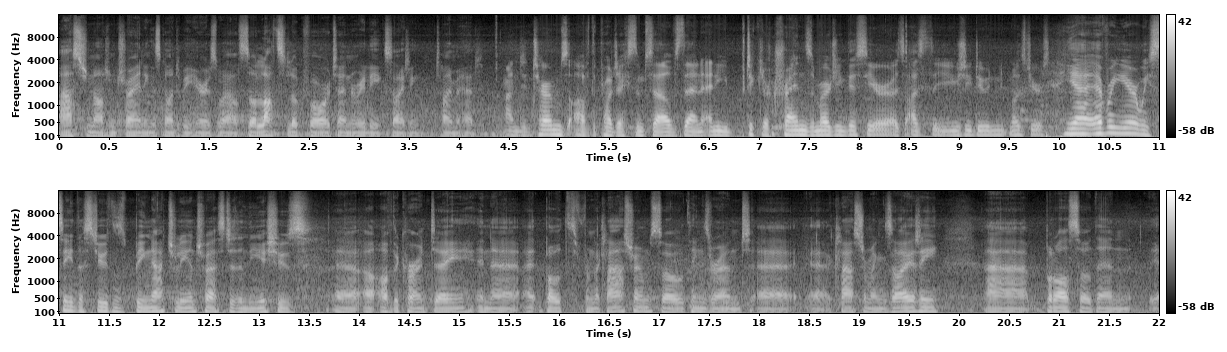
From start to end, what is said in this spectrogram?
astronaut in training, is going to be here as well. So lots to look forward to and really exciting time ahead. And in terms of the projects themselves, then any particular trends emerging this year as, as they usually do in most years? Yeah, every year we see the students being naturally interested in the issues uh, of the current day, in uh, both from the classroom, so things around uh, uh classroom anxiety, uh, but also then uh,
